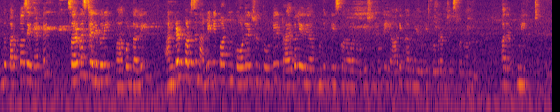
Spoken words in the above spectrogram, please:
ఇందు పర్పస్ ఏంటంటే సర్వీస్ డెలివరీ బాగుండాలి. హండ్రెడ్ పర్సెంట్ అన్ని డిపార్ట్మెంట్ కోఆర్డినేషన్ తోటి ట్రైబల్ ఏరియా ముందుకు తీసుకురావాలనే ఉద్దేశంతో ఈ ఆది కర్మయోగి ప్రోగ్రామ్ చేసుకున్నాము. అది మీకు చెప్పండి.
